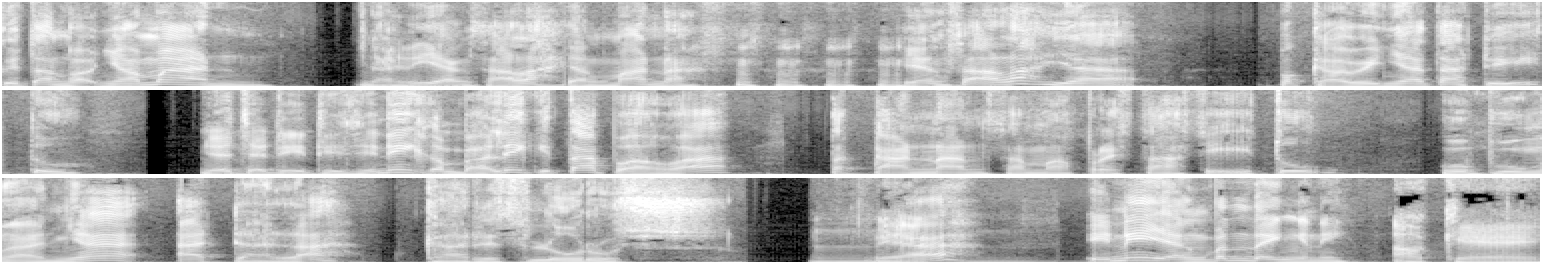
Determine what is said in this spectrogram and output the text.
kita nggak nyaman. Nah ini yang salah yang mana? yang salah ya pegawainya tadi itu. Ya jadi di sini kembali kita bahwa tekanan sama prestasi itu hubungannya adalah garis lurus. Ya. Ini yang penting ini. Oke,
